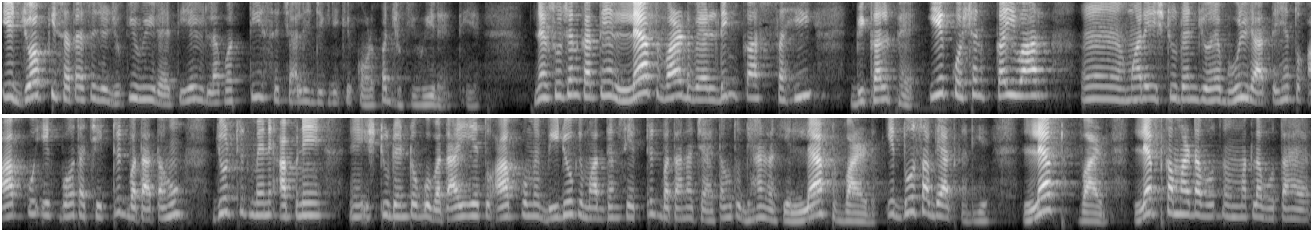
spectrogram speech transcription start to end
ये जॉब की सतह से जो झुकी हुई रहती है, लगभग तीस से चालीस डिग्री के कोण पर झुकी हुई रहती है। नेक्स्ट क्वेश्चन करते हैं लेफ़्ट वर्ड वेल्डिंग का सही विकल्प है। ये क्वेश्चन कई बार हमारे स्टूडेंट जो है भूल जाते हैं तो आपको एक बहुत अच्छी ट्रिक बताता हूँ। जो ट्रिक मैंने अपने स्टूडेंटों को बताई है तो आपको मैं वीडियो के माध्यम से ट्रिक बताना चाहता हूँ तो ध्यान रखिए लेफ़्ट वर्ड ये दो शब्द याद करिए। लेफ़्ट वर्ड लेफ़्ट का मतलब मतलब होता है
